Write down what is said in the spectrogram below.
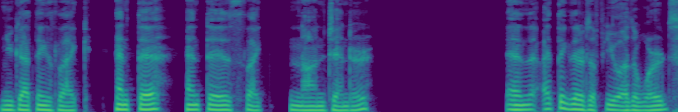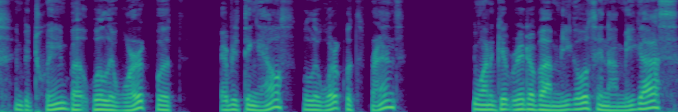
You got things like gente. Gente is like non-gender. And I think there's a few other words in between, but will it work with everything else? Will it work with friends? You want to get rid of amigos and amigas,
